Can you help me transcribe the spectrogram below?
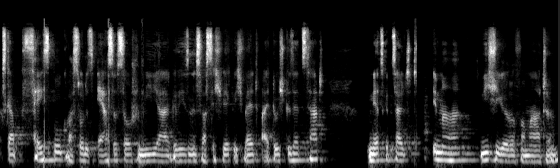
es gab Facebook, was so das erste Social Media gewesen ist, was sich wirklich weltweit durchgesetzt hat. Und jetzt gibt's halt immer nischigere Formate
